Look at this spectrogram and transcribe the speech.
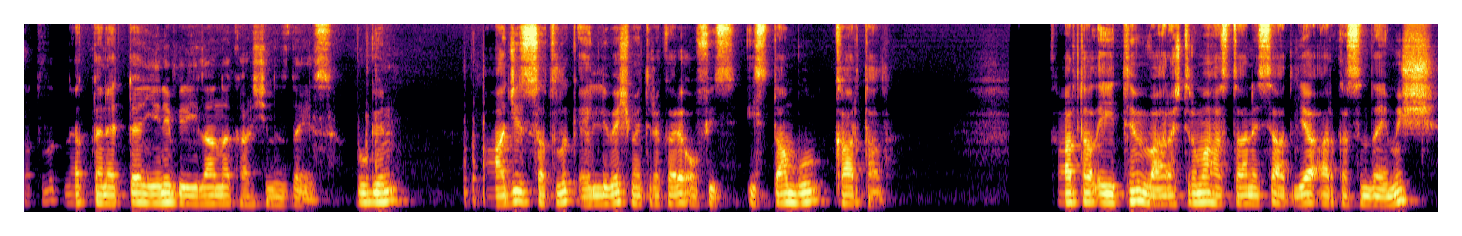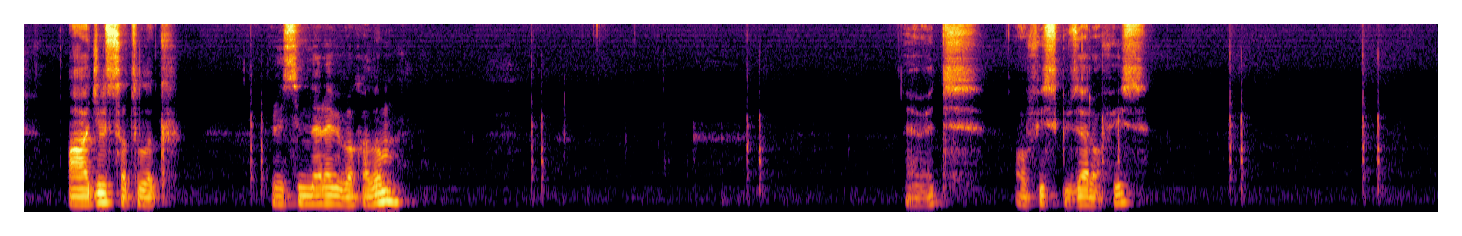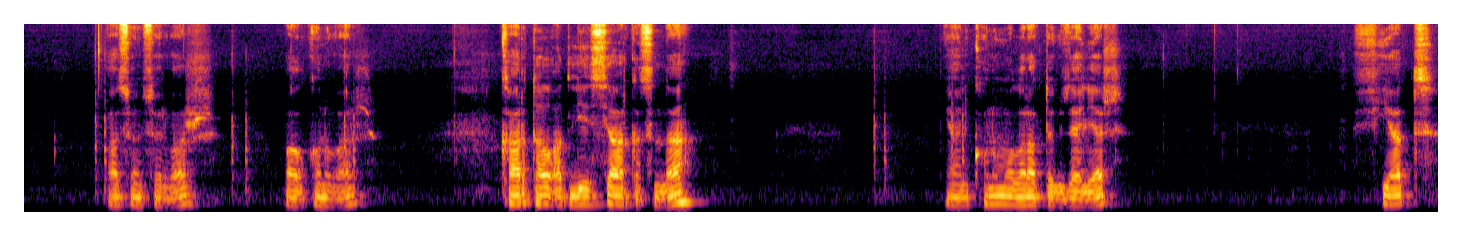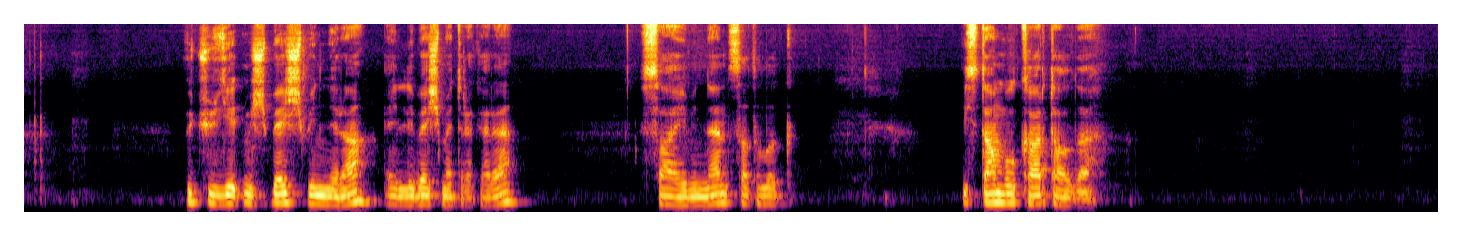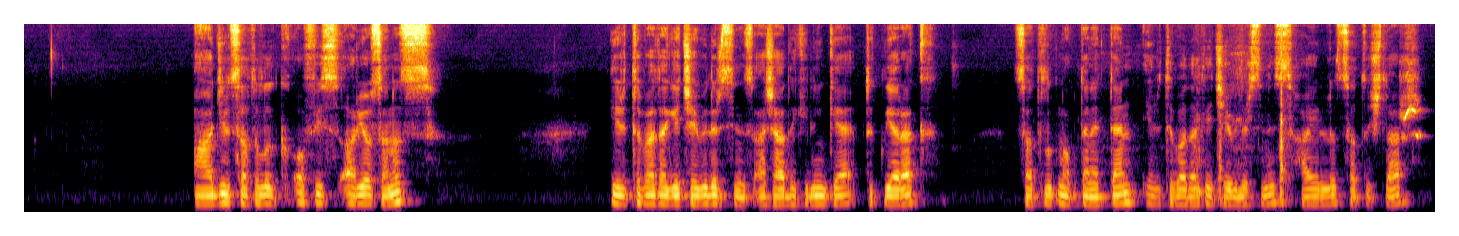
Satılık.net'te yeni bir ilanla karşınızdayız. Bugün acil satılık 55 metrekare ofis İstanbul Kartal. Kartal Eğitim ve Araştırma Hastanesi adliye arkasındaymış. Acil satılık. Resimlere bir bakalım. Evet. Ofis güzel ofis. Asansör var. Balkonu var. Kartal Adliyesi arkasında. Yani konum olarak da güzel yer. Fiyat 375 bin lira 55 metrekare. Sahibinden satılık. İstanbul Kartal'da. Acil satılık ofis arıyorsanız irtibata geçebilirsiniz. Aşağıdaki linke tıklayarak satılık.net'ten irtibata geçebilirsiniz. Hayırlı satışlar.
